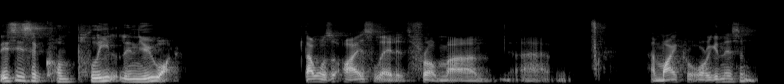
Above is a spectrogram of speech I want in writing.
This is a completely new one that was isolated from um, um, a microorganism.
